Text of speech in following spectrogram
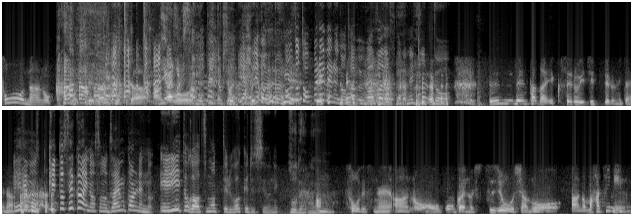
そうなのかもしれないんですが 宮崎さんもピンときていやでも本当トップレベルの多分技ですからねきっと。全然ただエクセルいじってるみたいな。えでもきっと世界のその財務関連のエリートが集まってるわけですよね。そうだよね、うんそうですね。あの今回の出場者もあの、まあ、8人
